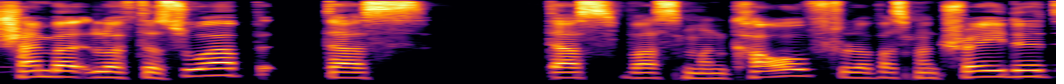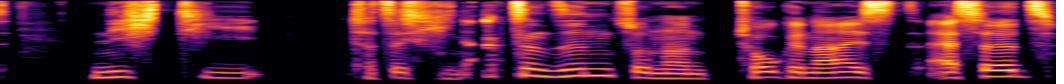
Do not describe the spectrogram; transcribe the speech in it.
Scheinbar läuft das so ab, dass das, was man kauft oder was man tradet, nicht die tatsächlichen Aktien sind, sondern tokenized Assets.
